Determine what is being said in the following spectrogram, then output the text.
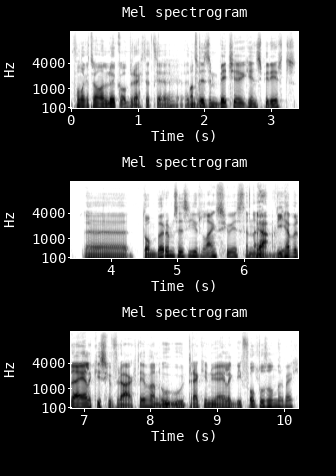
vond ik het wel een leuke opdracht. Het, het- Want het is een beetje geïnspireerd. Tom Burms is hier langs geweest en Ja. die hebben dat eigenlijk eens gevraagd. Hè, van hoe, hoe trek je nu eigenlijk die foto's onderweg?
